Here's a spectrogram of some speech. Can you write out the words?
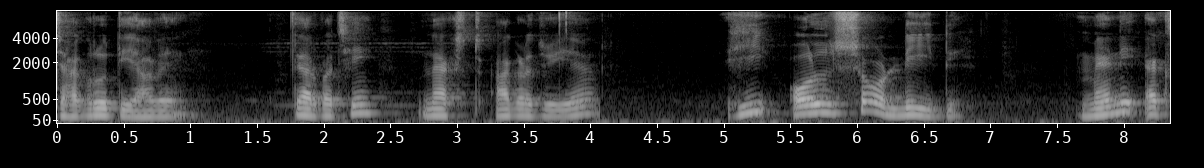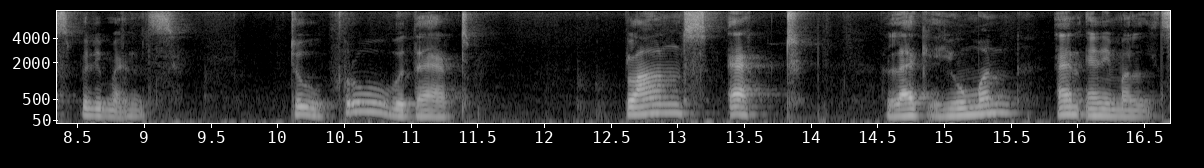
જાગૃતિ આવે. ત્યાર પછી નેક્સ્ટ આગળ જોઈએ. He also did many experiments to prove that plants act like human and animals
